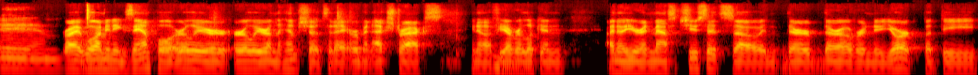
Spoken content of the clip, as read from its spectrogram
Um, right. Well i mean example earlier earlier on the hemp show today urban extracts you know if you ever look in i know you're in massachusetts so they're they're over in new york but the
